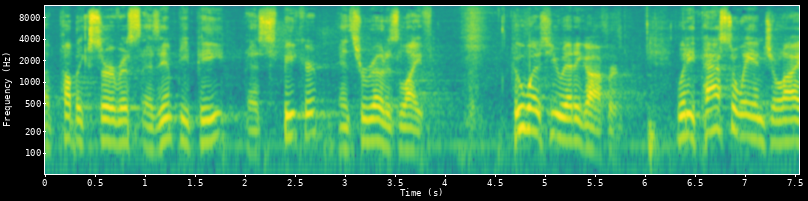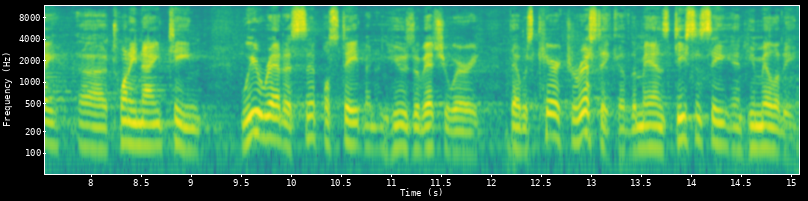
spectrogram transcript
of public service as MPP, as Speaker, and throughout his life. Who was Hugh Edighoffer? When he passed away in July uh, 2019, we read a simple statement in Hugh's obituary that was characteristic of the man's decency and humility.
